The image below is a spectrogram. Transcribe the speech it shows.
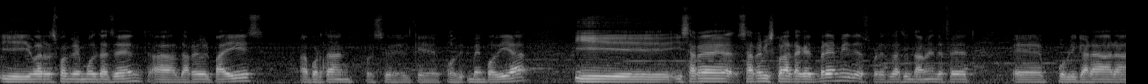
i va respondre molta gent d'arreu del país, aportant pues, el que ben podia i, i s'ha re, reviscolat aquest premi, després l'Ajuntament de fet eh, publicarà ara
